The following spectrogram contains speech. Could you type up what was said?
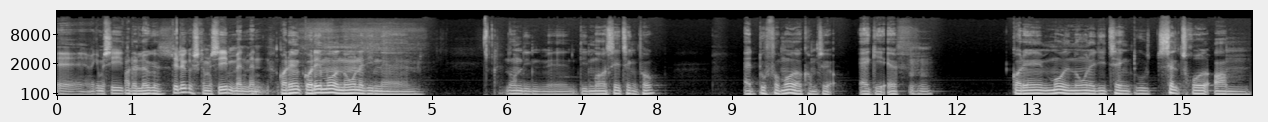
øh, hvad kan man sige? Og det lykkes. Det lykkedes, kan man sige, men, men Går det, går det imod nogle af dine, øh, nogle af dine, øh, dine måder at se ting på? At du formåede at komme til AGF. mm-hmm. Går det imod nogle af de ting, du selv troede om,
